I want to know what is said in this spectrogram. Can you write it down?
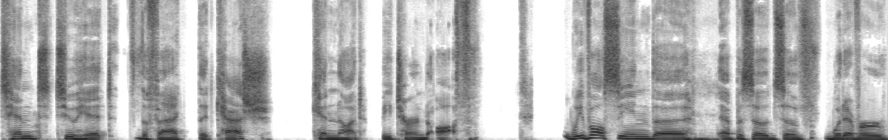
tend to hit the fact that cash cannot be turned off. We've all seen the episodes of whatever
